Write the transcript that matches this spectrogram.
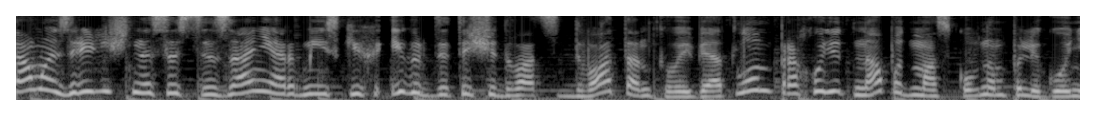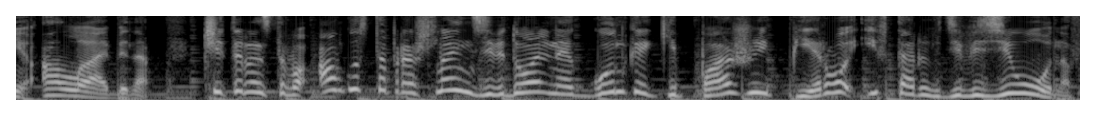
Самое зрелищное состязание армейских игр 2022 танковый биатлон проходит на подмосковном полигоне Алабина. 14 августа прошла индивидуальная гонка экипажей первого и вторых дивизионов.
